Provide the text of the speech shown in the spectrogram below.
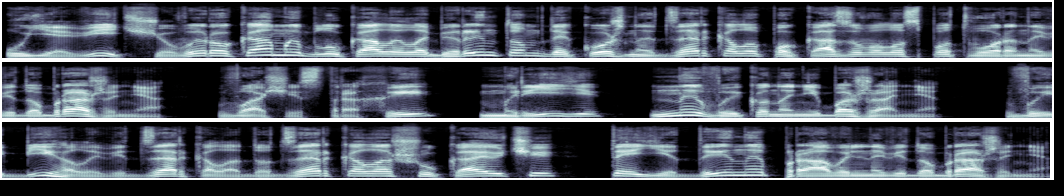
Уявіть, що ви роками блукали лабіринтом, де кожне дзеркало показувало спотворене відображення, ваші страхи, мрії, невиконані бажання. Ви бігали від дзеркала до дзеркала, шукаючи те єдине правильне відображення.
